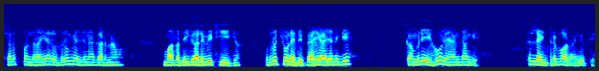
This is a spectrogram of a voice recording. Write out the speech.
ਚੱਲ 15000 ਉਧਰੋਂ ਮਿਲ ਜਾਣਾ ਕਰਨਾ ਵਾ। ਮਾਤਾ ਦੀ ਗੱਲ ਵੀ ਠੀਕ ਆ। ਉਧਰੋਂ ਝੋਨੇ ਦੇ ਪੈਸੇ ਆ ਜਾਣਗੇ। ਕਮਰੇ ਇਹੋ ਰਹਿਣ ਦਾਂਗੇ ਤੇ ਲੈਂਟਰ ਪਾ ਦਾਂਗੇ ਉੱਤੇ।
